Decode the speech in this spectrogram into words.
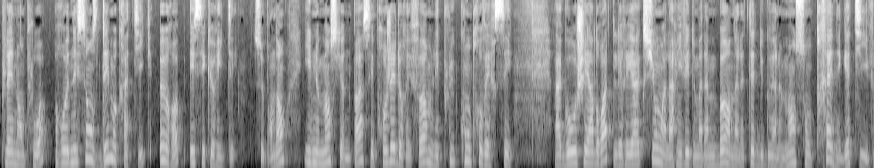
plein emploi, renaissance démocratique, Europe et sécurité. Cependant, il ne mentionne pas ses projets de réforme les plus controversés. À gauche et à droite, les réactions à l'arrivée de Madame Borne à la tête du gouvernement sont très négatives.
